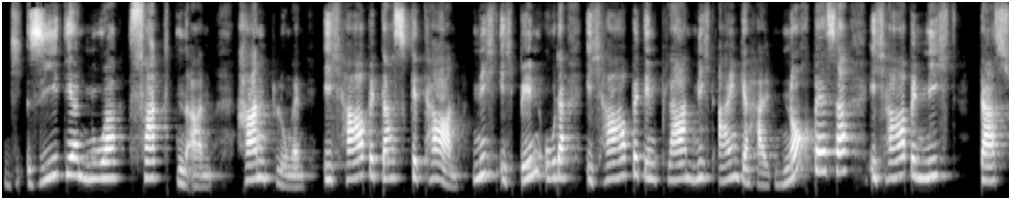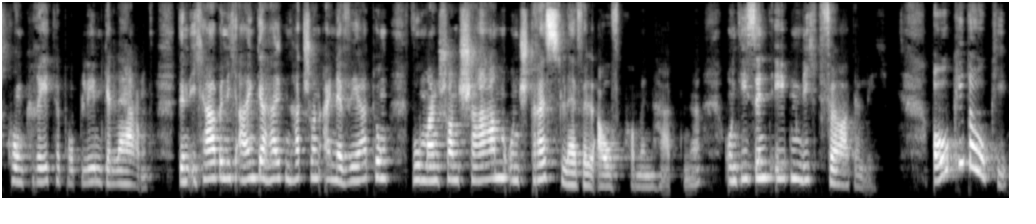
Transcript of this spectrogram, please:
sieh dir nur Fakten an, Handlungen. Ich habe das getan, nicht ich bin oder ich habe den Plan nicht eingehalten. Noch besser, ich habe nicht das konkrete Problem gelernt. Denn ich habe nicht eingehalten, hat schon eine Wertung, wo man schon Scham und Stresslevel aufkommen hat. Ne? Und die sind eben nicht förderlich. Okidoki.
